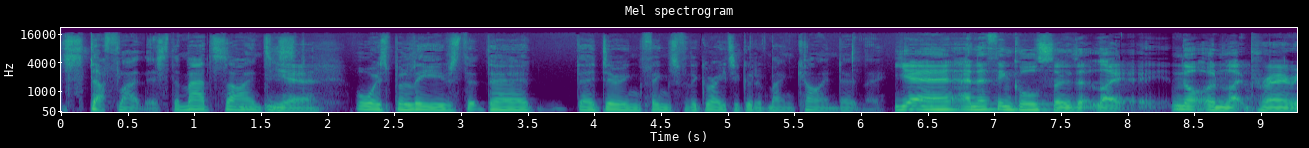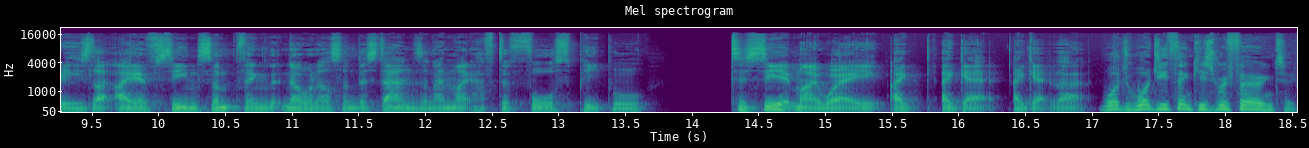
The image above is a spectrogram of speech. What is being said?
stuff like this. The mad scientist Yeah. always believes that they're they're doing things for the greater good of mankind, don't they? Yeah, and I think also that like not unlike Prairie, he's like I have seen something that no one else understands, and I might have to force people to see it my way. I I get I get that. What what do you think he's referring to?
